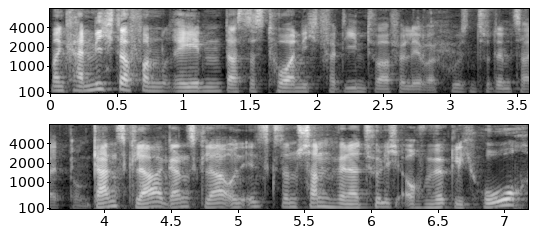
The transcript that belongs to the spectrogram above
man kann nicht davon reden, dass das Tor nicht verdient war für Leverkusen zu dem Zeitpunkt. Ganz klar, ganz klar. Und insgesamt standen wir natürlich auch wirklich hoch.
